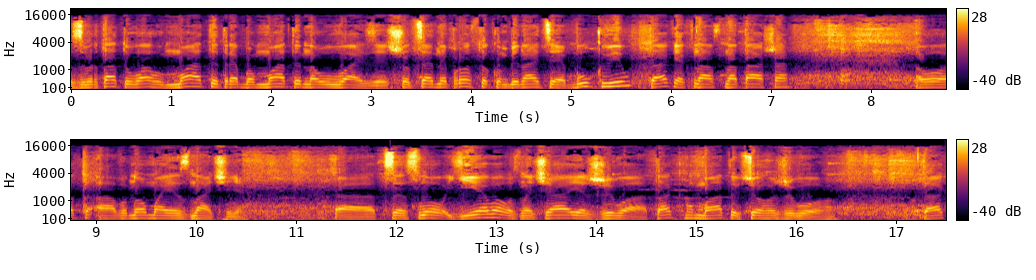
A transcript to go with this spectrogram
Звертати увагу, мати треба мати на увазі, що це не просто комбінація буквів, так як в нас Наташа, от, а воно має значення. Це слово Єва означає жива, так? мати всього живого. Так?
